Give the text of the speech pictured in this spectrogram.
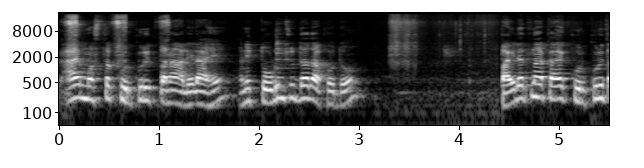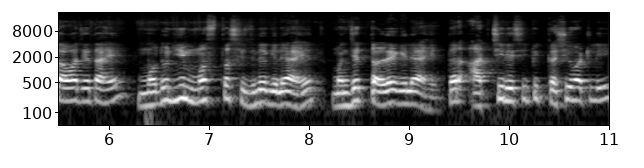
काय मस्त कुरकुरीतपणा आलेला आहे. आणि तोडून सुद्धा दाखवतो. पाहिलं ना काय कुरकुरीत आवाज येत आहे? मधूनही मस्त शिजले गेले आहेत म्हणजे तळले गेले आहेत. तर आजची रेसिपी कशी वाटली?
